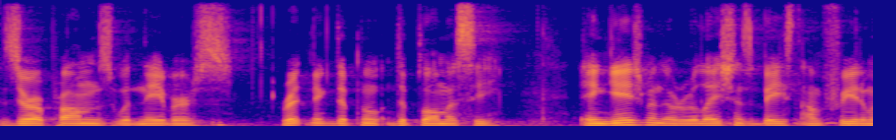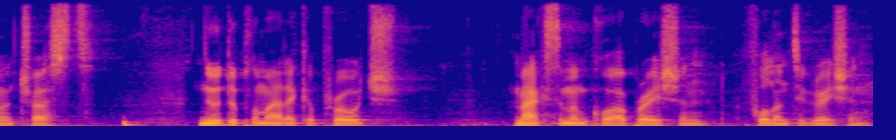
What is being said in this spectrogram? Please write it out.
zero problems with neighbors, rhythmic dipl diplomacy, engagement or relations based on freedom and trust, new diplomatic approach, maximum cooperation, full integration.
